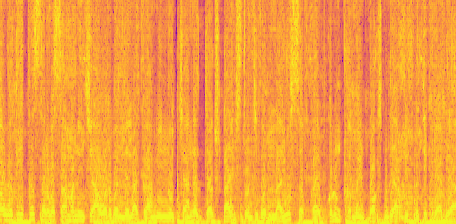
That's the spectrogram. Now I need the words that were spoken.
अल्पावधीत सर्वसामान्यांची आवड बनलेला ग्रामीण news channel Daksh times twenty four live subscribe करून कमेंट बॉक्समध्ये आपली प्रतिक्रिया द्या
